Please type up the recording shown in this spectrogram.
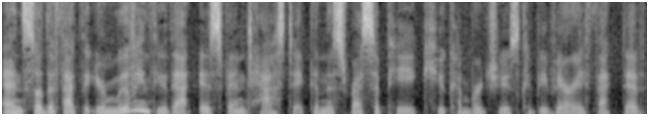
And so the fact that you're moving through that is fantastic. And this recipe, cucumber juice, could be very effective.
